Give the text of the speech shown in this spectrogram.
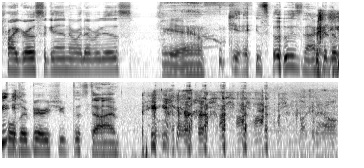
probably gross again or whatever it is. Yeah. Okay, so who's not gonna pull their parachute this time? Fucking hell.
